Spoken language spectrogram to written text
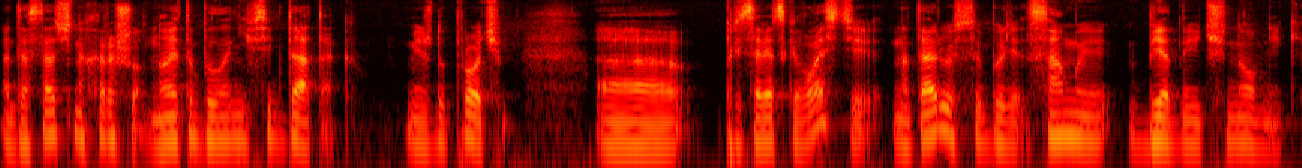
достаточно хорошо. Но это было не всегда так. Между прочим, э, при советской власти нотариусы были самые бедные чиновники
